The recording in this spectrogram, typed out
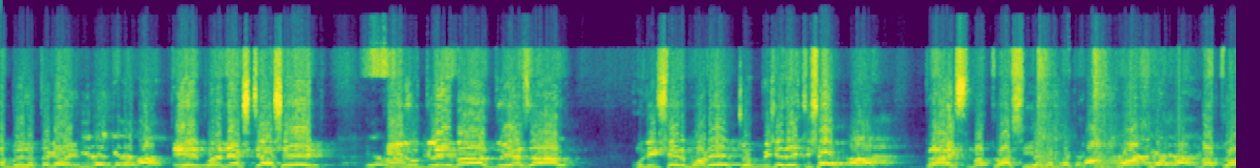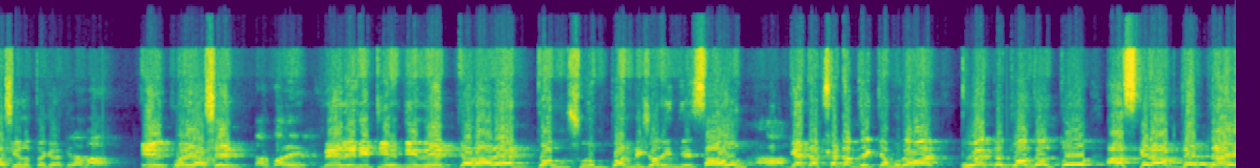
নব্বই হাজার টাকায়। Hero glamour. এরপরে নেক্সট আসেন। হিরো গ্লেমার দুই হাজার উনিশের মডেল চব্বিশের রেজিস্ট্রেশন হ্যাঁ। প্রাইস মাত্র আশি হাজার টাকা মাত্র আশি হাজার। মাত্র আশি হাজার টাকা এরপরে আসেন তারপরে? বেলিনি টিএনটি রেড কালার একদম showroom condition engine sound get up set up দেখে মনে হয় ও একটা জল জল তো আজকের আপডেট নাই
